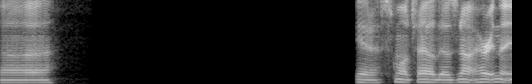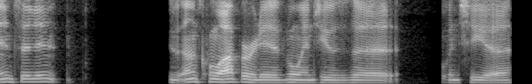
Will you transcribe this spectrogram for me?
Uh, yeah, a small child that was not hurt in the incident. She was uncooperative when she was uh when she uh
